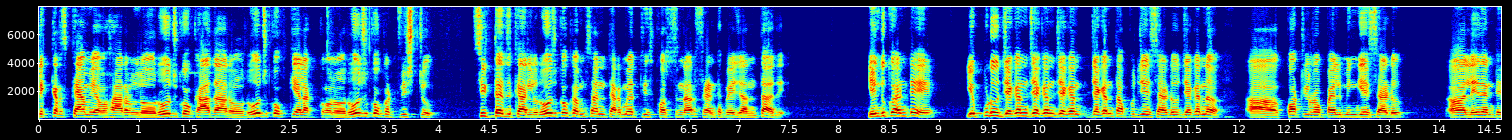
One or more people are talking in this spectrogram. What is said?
లిక్కర్ స్కామ్ వ్యవహారంలో రోజుకొక ఆధారం రోజుకొక కీలకోణం రోజుకొక ట్విస్టు సిట్ అధికారులు రోజుకొక అంశాన్ని తెర మీద తీసుకొస్తున్నారు. ఫ్రంట్ పేజ్ అంతా అది. ఎందుకంటే ఎప్పుడు జగన్ జగన్ జగన్ జగన్ తప్పు చేశాడు జగన్ కోట్ల రూపాయలు మింగేశాడు లేదంటే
